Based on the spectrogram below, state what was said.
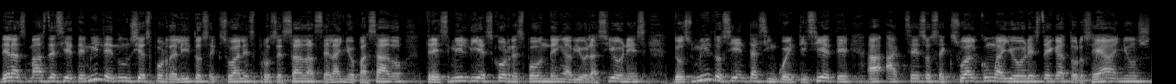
De las más de 7.000 denuncias por delitos sexuales procesadas el año pasado, 3.010 corresponden a violaciones, 2.257 a acceso sexual con mayores de 14 años,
